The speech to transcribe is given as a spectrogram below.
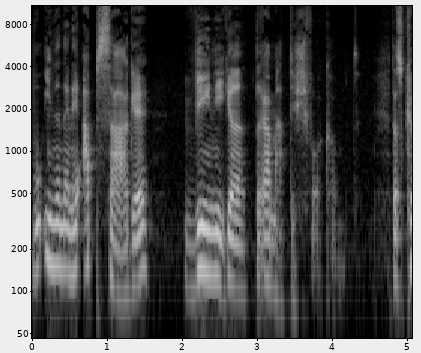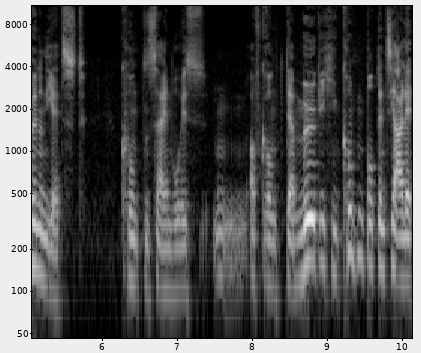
wo Ihnen eine Absage weniger dramatisch vorkommt. Das können jetzt Kunden sein, wo es hm, aufgrund der möglichen Kundenpotenziale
